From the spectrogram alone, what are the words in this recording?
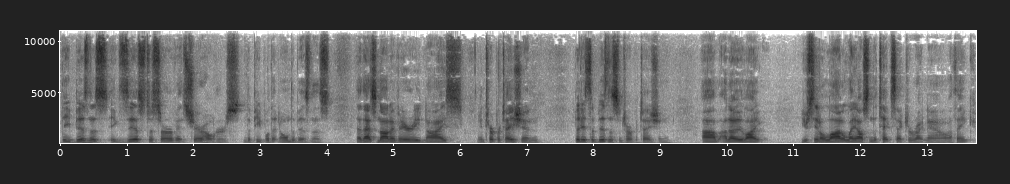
the business exists to serve its shareholders, the people that own the business. Now that's not a very nice interpretation, but it's a business interpretation. Um, I know, like you're seeing a lot of layoffs in the tech sector right now. I think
